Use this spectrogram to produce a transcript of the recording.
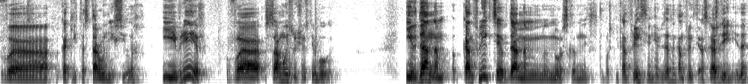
в каких-то сторонних силах и евреев в самой сущности Бога. И в данном конфликте, в данном, ну, может не конфликте, не обязательно конфликте, расхождении, да,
